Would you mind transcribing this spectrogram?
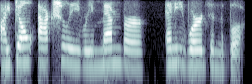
I don't actually remember any words in the book,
